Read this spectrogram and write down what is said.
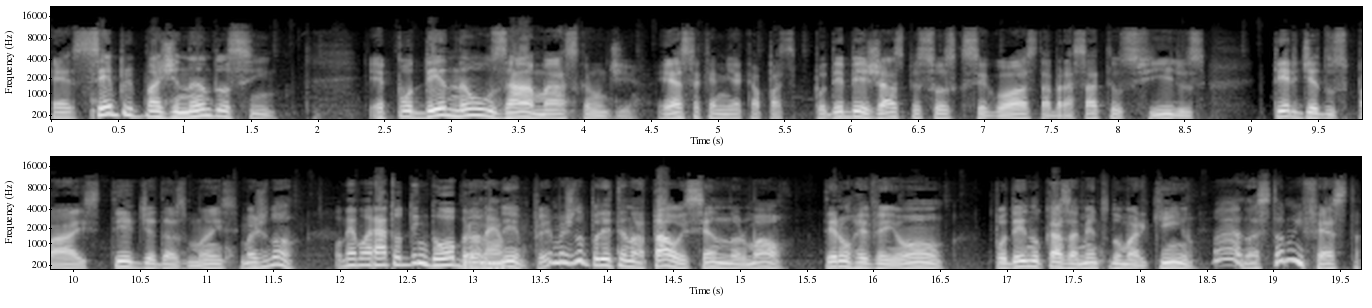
é sempre imaginando assim, é poder não usar a máscara um dia. Essa que é a minha capacidade. Poder beijar as pessoas que você gosta, abraçar teus filhos, ter dia dos pais, ter dia das mães. Imaginou? Comemorar tudo em dobro, não, né? Imaginou poder ter Natal esse ano normal? Ter um Réveillon, poder ir no casamento do Marquinho. Ah, nós estamos em festa.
